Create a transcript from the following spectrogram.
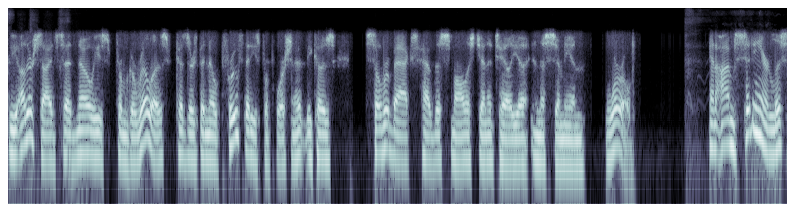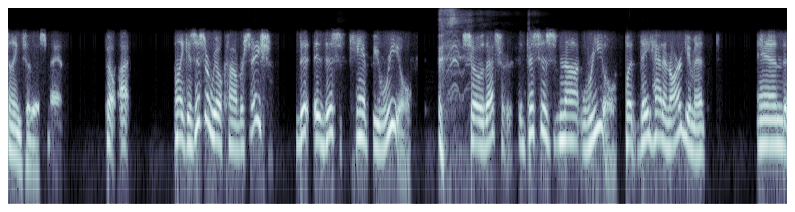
the other side said, no, he's from gorillas because there's been no proof that he's proportionate because silverbacks have the smallest genitalia in the simian world. And I'm sitting here listening to this, man. So I, I'm like, is this a real conversation? This, this can't be real. so that's this is not real. But they had an argument, and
